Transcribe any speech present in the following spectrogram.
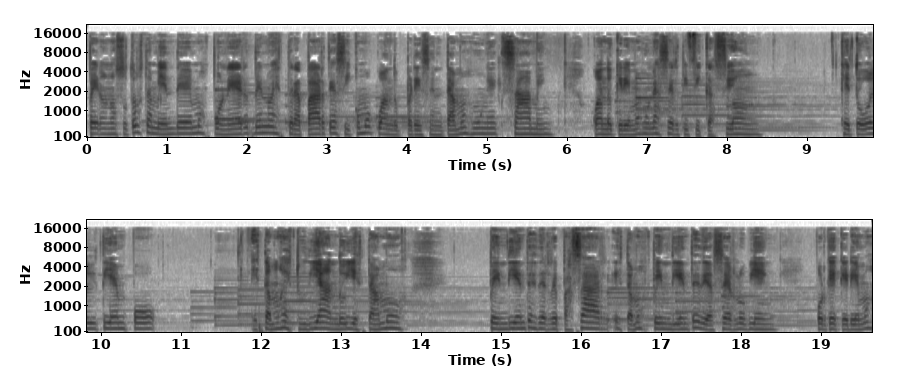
Pero nosotros también debemos poner de nuestra parte, así como cuando presentamos un examen, cuando queremos una certificación, que todo el tiempo estamos estudiando y estamos pendientes de repasar, estamos pendientes de hacerlo bien porque queremos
